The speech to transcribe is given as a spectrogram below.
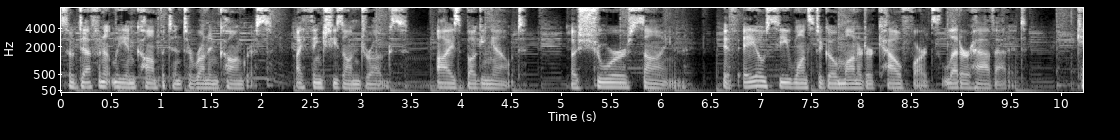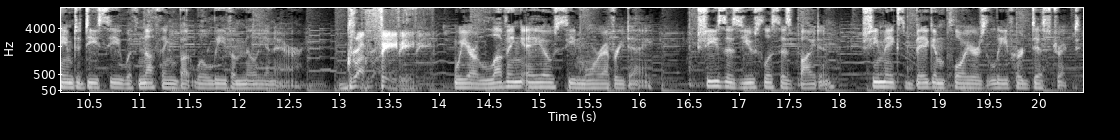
So definitely incompetent to run in Congress. I think she's on drugs. Eyes bugging out. A sure sign. If AOC wants to go monitor cow farts, let her have at it. Came to DC with nothing but will leave a millionaire. Graffiti. We are loving AOC more every day. She's as useless as Biden. She makes big employers leave her district.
